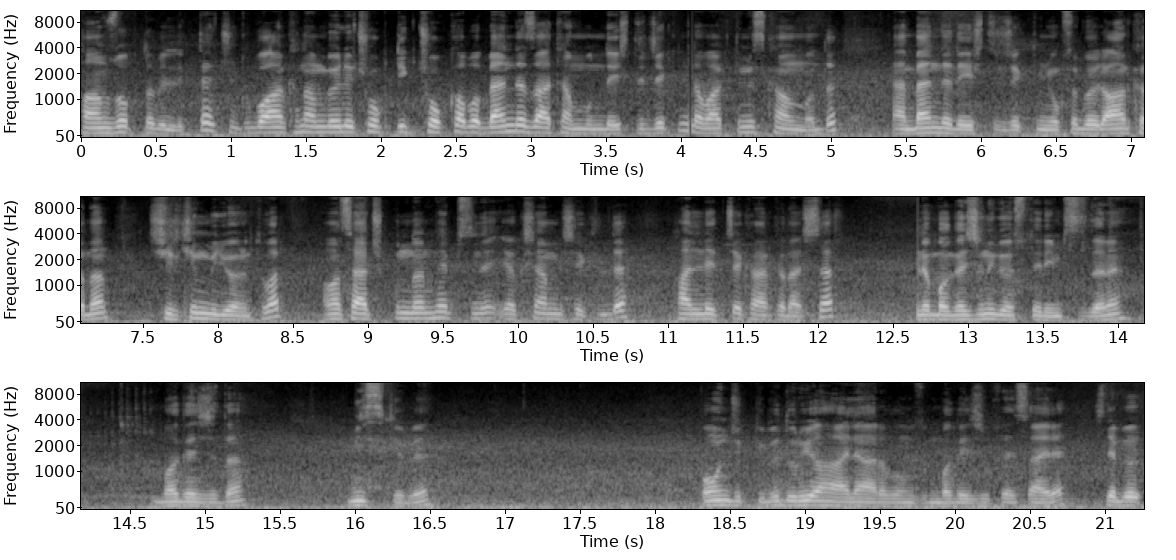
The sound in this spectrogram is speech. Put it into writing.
panzotla birlikte. Çünkü bu arkadan böyle çok dik, çok kaba. Ben de zaten bunu değiştirecektim de vaktimiz kalmadı. Yani ben de değiştirecektim. Yoksa böyle arkadan çirkin bir görüntü var. Ama Selçuk bunların hepsini yakışan bir şekilde halledecek arkadaşlar. Böyle bagajını göstereyim sizlere. Bagajı da mis gibi. Boncuk gibi duruyor hala arabamızın bagajı vesaire. İşte böyle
